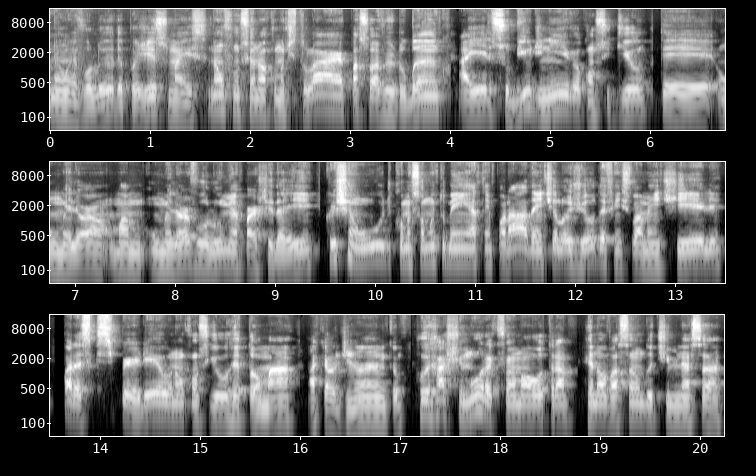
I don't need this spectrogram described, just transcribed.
não evoluiu depois disso, mas não funcionou como titular, passou a vir do banco. Aí ele subiu de nível, conseguiu ter um melhor, uma, um melhor volume a partir daí. Christian Wood começou muito bem a temporada, a gente elogiou defensivamente ele. Parece que se perdeu, não conseguiu retomar aquela dinâmica. Rui Hashimura, que foi uma outra renovação do time nessa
